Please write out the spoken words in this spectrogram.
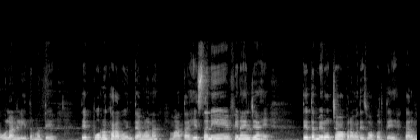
ओलांडली तर मग ते ते पूर्ण खराब होईल. त्यामुळं ना मग आता हे सनी फिनाईल जे आहे ते तर मी रोजच्या वापरामध्येच वापरते. कारण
